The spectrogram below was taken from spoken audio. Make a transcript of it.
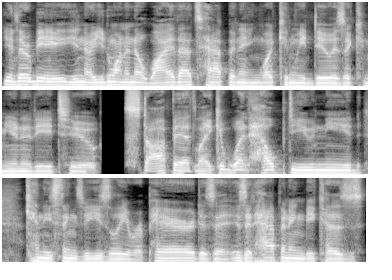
you know, there would be you know you'd want to know why that's happening what can we do as a community to stop it? Like what help do you need? Can these things be easily repaired? Is it is it happening because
